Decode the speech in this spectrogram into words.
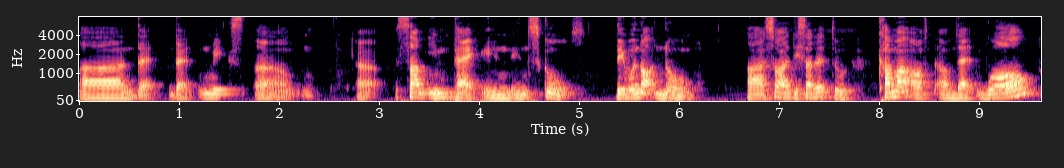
that that makes um, some impact in, in schools. They will not know. So I decided to come out of, of that world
